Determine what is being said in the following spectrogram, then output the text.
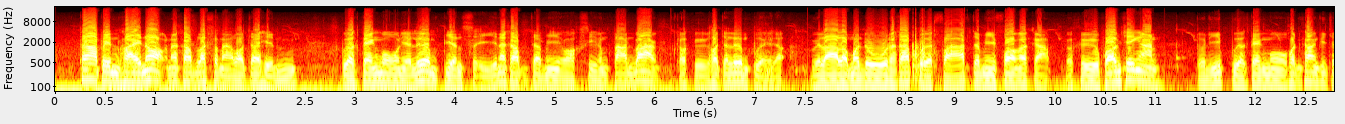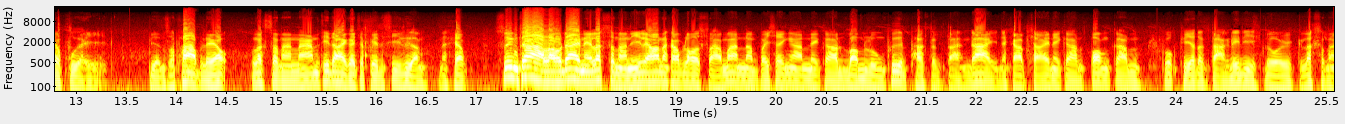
ำถ้าเป็นภายนอกนะครับ ลักษณะเราจะเห็น เปลือกแตงโมเนี่ยเริ่มเปลี่ยนสีนะครับ จะมีออกสีน้ำตาลบ้าง ก็คือเขาจะเริ่มเปื่อยแล้ว เวลาเรามาดูนะครับ เปิดฝาจะมีฟองอากาศก็คือพร้อมใช้งาน ตัวนี้เปลือกแตงโมค่อนข้างที่จะเปื่อยเปลี่ยนสภาพแล้ว ลักษณะน้ำที่ได้ก็จะเป็นสีเหลืองนะครับ ซึ่งถ้าเราได้ในลักษณะนี้แล้วนะครับ เราสามารถนำไปใช้งานในการบำรุงพืชผักต่างๆ ได้นะครับ ใช้ในการป้องกันพวกเพี้ยต่างๆ ได้ดี โดยลักษณะ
